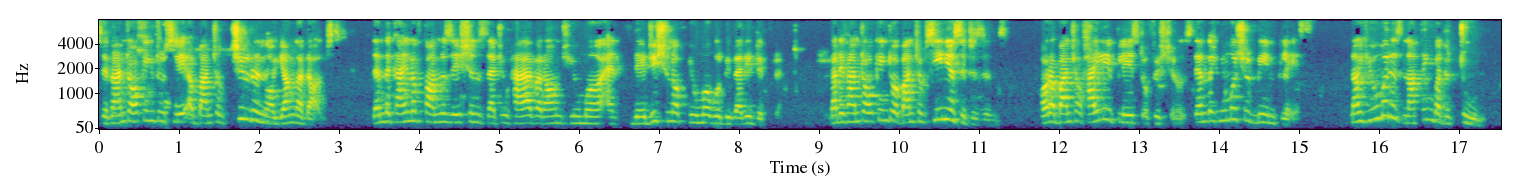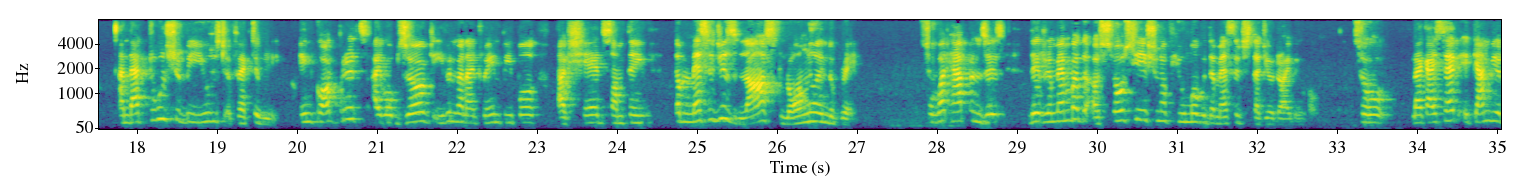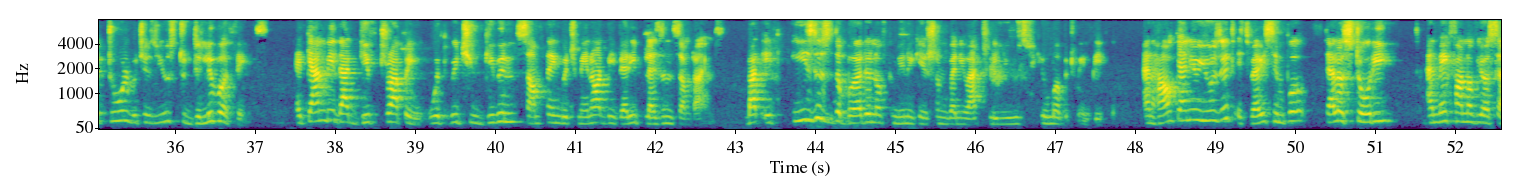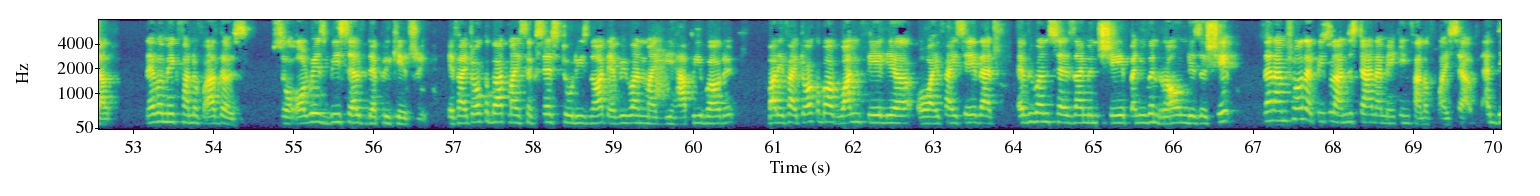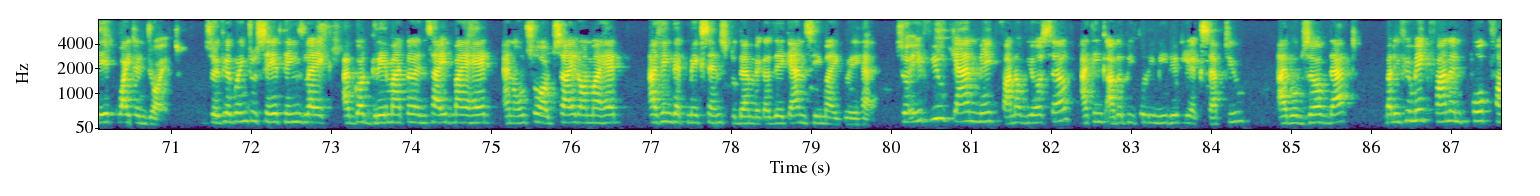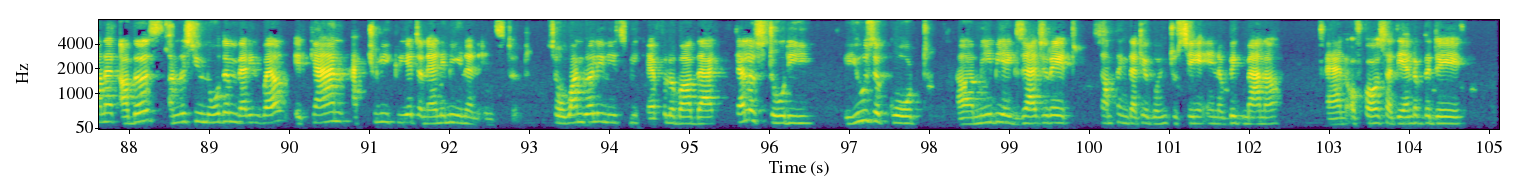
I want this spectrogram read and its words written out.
So, if I'm talking to, say, a bunch of children or young adults, then the kind of conversations that you have around humor and the addition of humor will be very different. But if I'm talking to a bunch of senior citizens or a bunch of highly placed officials, then the humor should be in place. Now, humor is nothing but a tool, and that tool should be used effectively. In corporates, I've observed, even when I train people, I've shared something, the messages last longer in the brain. So, what happens is they remember the association of humor with the message that you're driving home. So, like I said, it can be a tool which is used to deliver things. It can be that gift trapping with which you give in something which may not be very pleasant sometimes but it eases the burden of communication when you actually use humor between people. And how can you use it? It's very simple. Tell a story and make fun of yourself. Never make fun of others. So always be self deprecatory. If I talk about my success stories, not everyone might be happy about it. But if I talk about one failure, or if I say that everyone says I'm in shape and even round is a shape, then I'm sure that people understand I'm making fun of myself and they quite enjoy it. So if you're going to say things like, I've got gray matter inside my head and also outside on my head, I think that makes sense to them because they can see my gray hair. So if you can make fun of yourself, I think other people immediately accept you. I've observed that. But if you make fun and poke fun at others, unless you know them very well, it can actually create an enemy in an instant. So one really needs to be careful about that. Tell a story, use a quote, uh, maybe exaggerate something that you're going to say in a big manner. And of course, at the end of the day,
